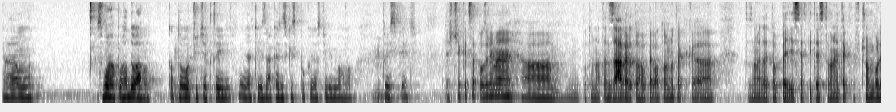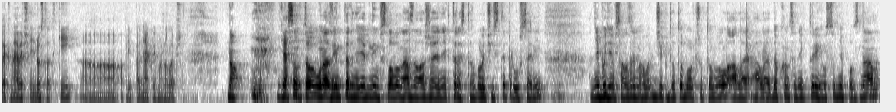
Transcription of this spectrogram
um, z môjho pohľadu áno, toto určite k tej nejakej zákazníckej spokojnosti by mohlo prispieť. Ešte keď sa pozrieme uh, potom na ten záver toho pelotónu, tak uh, to znamená to 50 testované, tak v čom boli také najväčšie nedostatky uh, a prípadne ako ich možno lepšie? No, ja som to u nás interne jedným slovom nazval, že niektoré z toho boli čisté prúsery. Nebudem samozrejme hovoriť, že kto to bol, čo to bol, ale, ale dokonca niektorých osobne poznám.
